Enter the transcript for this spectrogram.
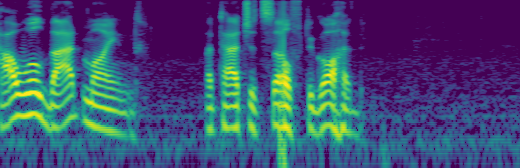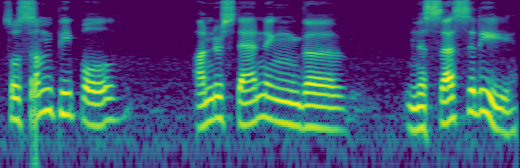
How will that mind attach itself to God? So, some people, understanding the necessity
